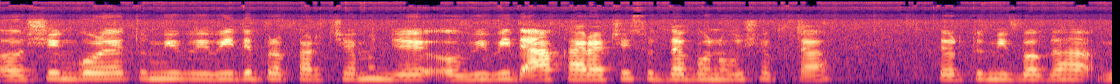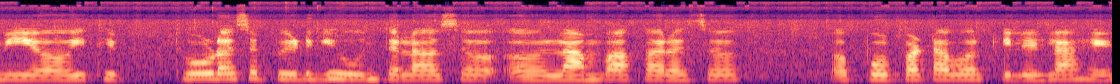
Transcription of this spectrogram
अ, शेंगोळे तुम्ही विविध प्रकारच्या म्हणजे विविध आकाराचे सुद्धा बनवू शकता. तर तुम्ही बघा मी इथे थोडंसं पीठ घेऊन त्याला असं लांब आकाराचं पोळपाटावर केलेलं आहे.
